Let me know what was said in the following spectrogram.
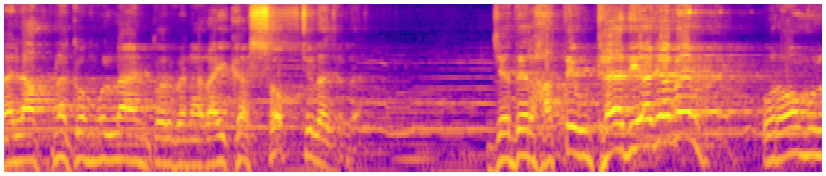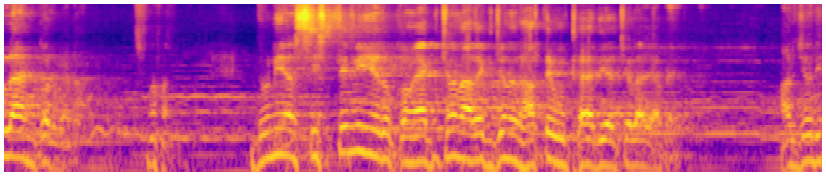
নাইলে আপনাকে মূল্যায়ন করবে না, রাইখা সব চলে যাবে। যাদের হাতে উঠায় দিয়া যাবেন, ওরাও মূল্যায়ন করবে না। দুনিয়ার সিস্টেমই এরকম, একজন আরেকজনের হাতে উঠায় দিয়ে চলে যাবে। আর যদি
